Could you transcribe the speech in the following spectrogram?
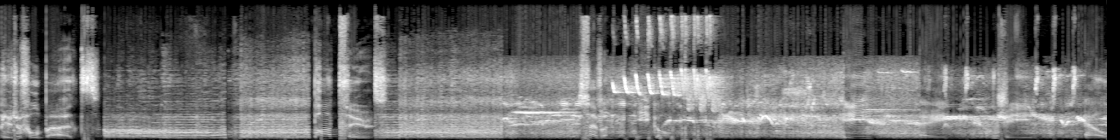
Beautiful Birds. Part 2 7. Eagle. E A G L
